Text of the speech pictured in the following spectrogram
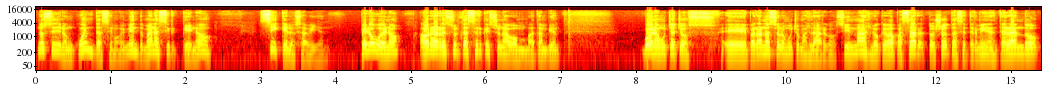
no se dieron cuenta ese movimiento? ¿Me van a decir que no? Sí que lo sabían. Pero bueno, ahora resulta ser que es una bomba también. Bueno muchachos, eh, para no hacerlo mucho más largo, sin más lo que va a pasar, Toyota se termina instalando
